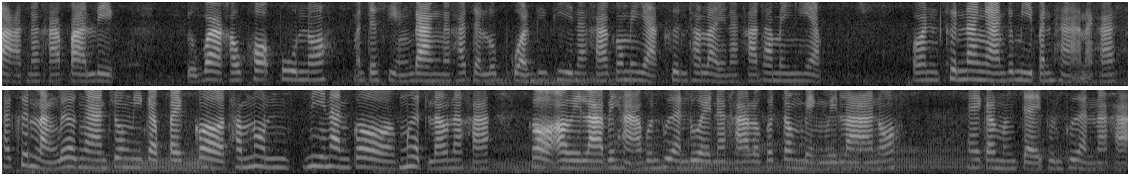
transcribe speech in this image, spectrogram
ปาดนะคะ ปาดเหล็ก หรือว่าเขาเคาะปูนเนาะมันจะเสียงดังนะคะจะรบกวนพี่ๆนะคะ ก็ไม่อยากขึ้นเท่าไหร่นะคะ ถ้าไม่เงียบ เพราะขึ้นหน้างานก็มีปัญหานะคะ ถ้าขึ้นหลังเลิกงานช่วงนี้กลับไปก็ทำนู่นนี่นั่นก็มืดแล้วนะคะ ก็เอาเวลาไปหาเพื่อนๆด้วยนะคะ เราก็ต้องแบ่งเวลาเนาะให้กำลังใจเพื่อนๆนะคะ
